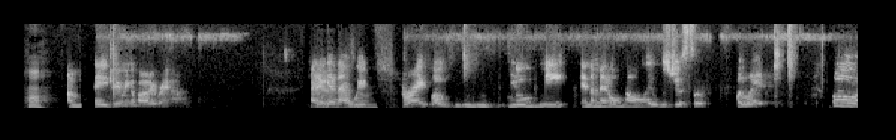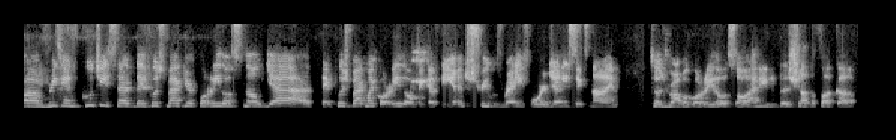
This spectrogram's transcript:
Huh? I'm daydreaming about it right now. I didn't Yeah, get that weird sounds- stripe of glued meat in the middle. No, it was just a fillet. Oh, uh, freaking Gucci said they pushed back your corrido snow. Yeah, they pushed back my corrido because the industry was ready for Jenny Six Nine to drop a corrido, so I needed to shut the fuck up.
